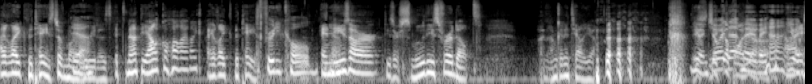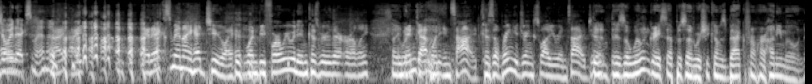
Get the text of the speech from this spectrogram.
I like the taste of Yeah. margaritas. It's not the alcohol I like. I like the taste. fruity cold. And yeah. these are these are smoothies for adults. And I'm going to tell you, you enjoyed that on ya. movie, huh? You I enjoyed have- X Men. I, I, at X Men, I had two. I had one before we went in because we were there early, So you and then wouldn't got one inside because they'll bring you drinks while you're inside There- too. There's a Will and Grace episode where she comes back from her honeymoon,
